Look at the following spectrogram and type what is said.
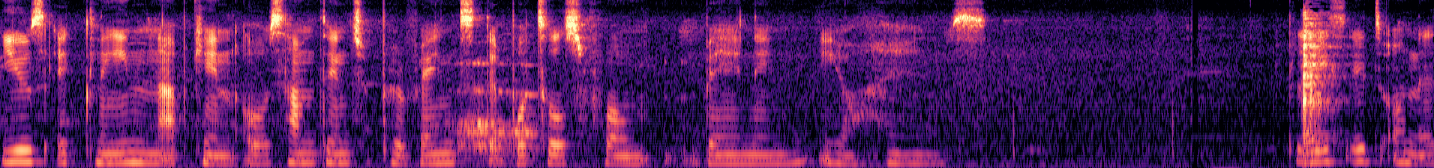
Use a clean napkin or something to prevent the bottles from burning your hands. Place it on a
